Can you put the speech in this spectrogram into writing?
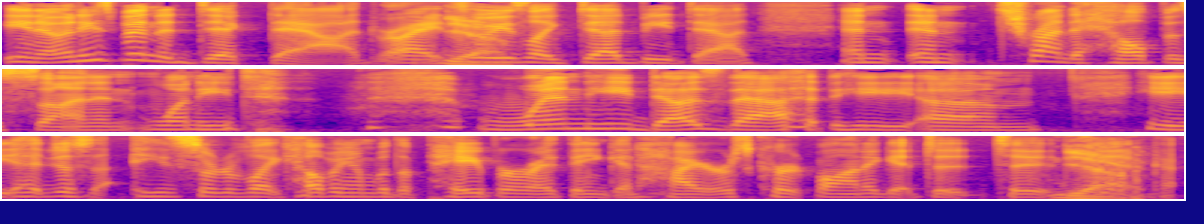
you know, and he's been a dick dad, right? So he's like deadbeat dad, and and trying to help his son. And when he when he does that, he um he just he's sort of like helping him with a paper, I think, and hires Kurt Vonnegut to to you Yeah. know, kind of-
